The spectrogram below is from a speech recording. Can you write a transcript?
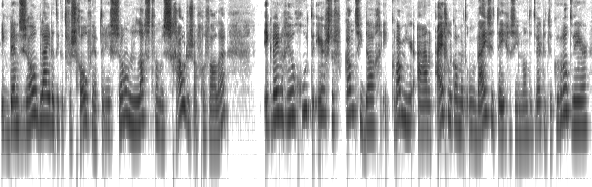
ik ben zo blij dat ik het verschoven heb. Er is zo'n last van mijn schouders afgevallen. Ik weet nog heel goed, de eerste vakantiedag. Ik kwam hier aan, eigenlijk al met onwijze tegenzin, want het werd natuurlijk rot weer.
